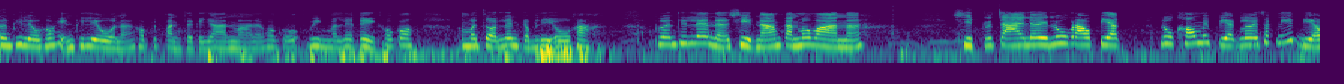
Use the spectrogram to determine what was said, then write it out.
พื่อนพี่เร็วเขาเห็นพี่เร็วนะเขาไปปั่นจักรยานมาแล้วเขาก็วิ่งมาเล่นเอ้ยเขาก็เอามาจอดเล่นกับลีโอค่ะ เพื่อนที่เล่นเนี่ยฉีดน้ำกันเมื่อวานนะฉีดกระจายเลยลูกเราเปียก ลูกเขาไม่เปียกเลยสักนิดเดียว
